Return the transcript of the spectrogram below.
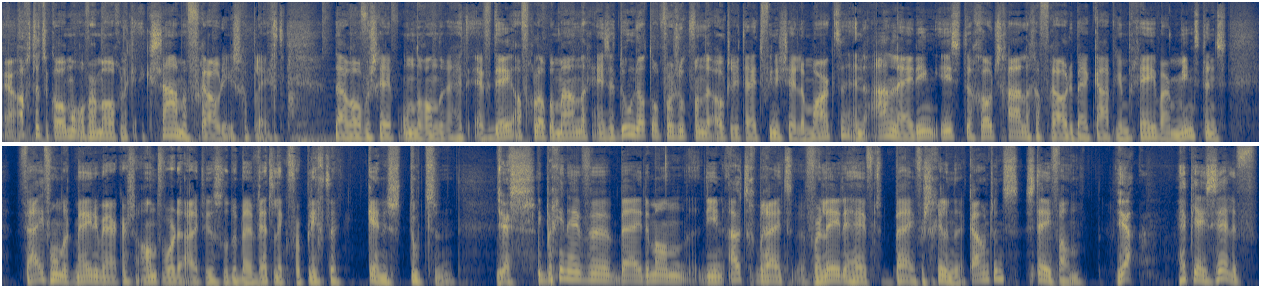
erachter te komen of er mogelijk examenfraude is gepleegd. Daarover schreef onder andere het FD afgelopen maandag. En ze doen dat op verzoek van de Autoriteit Financiële Markten. En de aanleiding is de grootschalige fraude bij KPMG... waar minstens 500 medewerkers antwoorden uitwisselden... bij wettelijk verplichte kennistoetsen. Yes. Ik begin even bij de man die een uitgebreid verleden heeft... bij verschillende accountants, Stefan. Ja. Heb jij zelf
